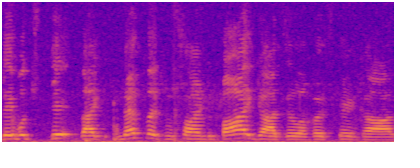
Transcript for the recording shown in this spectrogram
they would they, like Netflix was trying to buy Godzilla vs King Kong,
